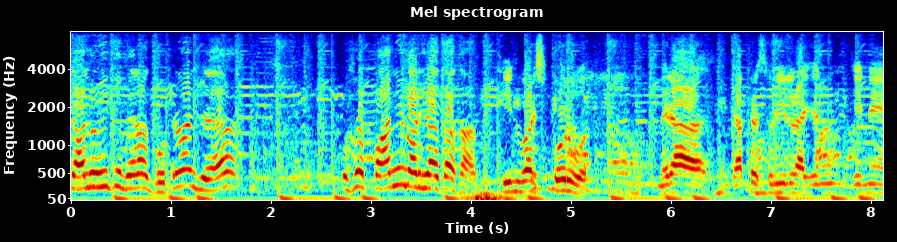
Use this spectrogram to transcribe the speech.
चालू हुई कि मेरा घुटना जो है उसमें पानी भर जाता था। तीन वर्ष पूर्व मेरा डॉक्टर सुनील राजन जी ने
